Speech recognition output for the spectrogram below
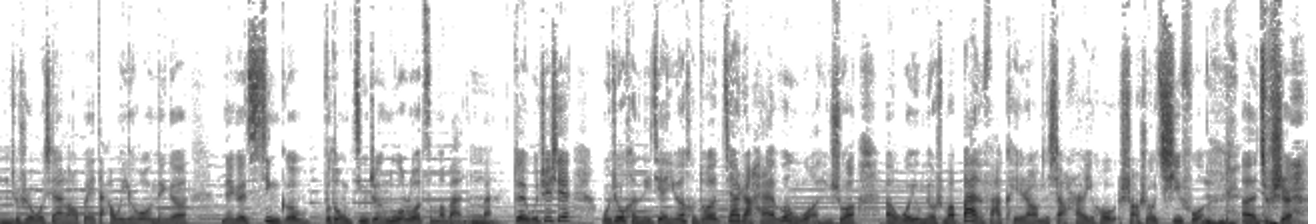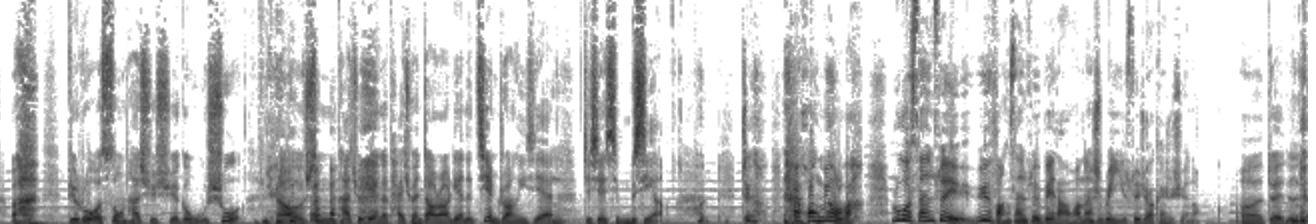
嗯就是我现在老被打，我以后那个那个性格不懂竞争懦弱怎么办？怎么办？对我这些我就很理解，因为很多家长还来问我，就说呃，我有没有什么办法可以让我们的小孩以后少受欺负？呃，就是呃，比如我送他去学个武术，然后送他去练个跆拳道，然后练得健壮一些，这些行不行？这个太荒谬了吧！如果三岁预防三岁被打的话，那是不是一岁就要开始学呢？呃，对对对，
